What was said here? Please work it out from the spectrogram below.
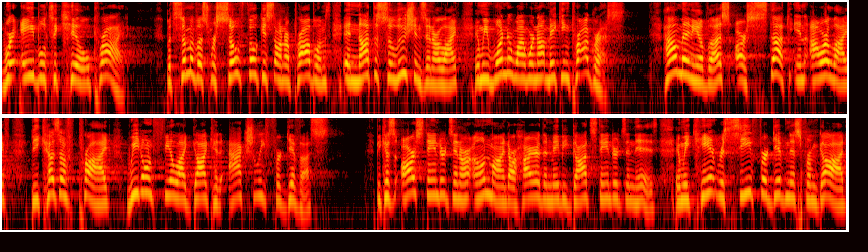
we're able to kill pride. But some of us, we're so focused on our problems and not the solutions in our life, and we wonder why we're not making progress. How many of us are stuck in our life because of pride? We don't feel like God could actually forgive us because our standards in our own mind are higher than maybe God's standards in His, and we can't receive forgiveness from God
